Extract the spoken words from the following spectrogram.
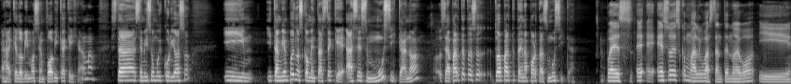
ajá, que lo vimos en Fóbica, que dije, ah, está, se me hizo muy curioso. Y, y también pues nos comentaste que haces música, ¿no? O sea, aparte de todo eso, tú aparte también aportas música. Pues e, e, eso es como algo bastante nuevo y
